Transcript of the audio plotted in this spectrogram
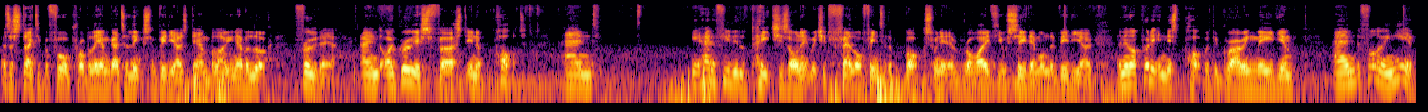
as I stated before, probably, I'm going to link some videos down below. You can have a look through there. And I grew this first in a pot. And it had a few little peaches on it which had fell off into the box when it arrived. You'll see them on the video. And then I put it in this pot with the growing medium. And the following year,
